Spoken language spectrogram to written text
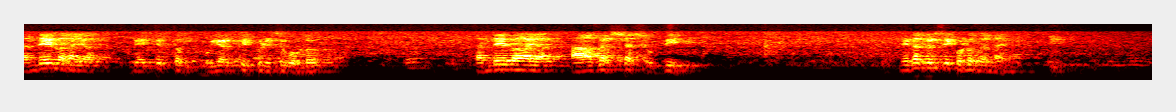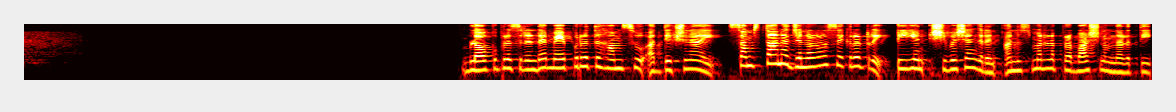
തന്റേതായ വ്യക്തിത്വം ഉയർത്തിപ്പിടിച്ചുകൊണ്ട് തന്റേതായ ആദർശ ശുദ്ധി നിലനിർത്തിക്കൊണ്ട് തന്നെ ബ്ലോക്ക് പ്രസിഡന്റ് മേപ്പുറത്ത് ഹംസു അധ്യക്ഷനായി സംസ്ഥാന general secretary T N Sivasankaran അനുസ്മരണ പ്രഭാഷണം നടത്തി.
